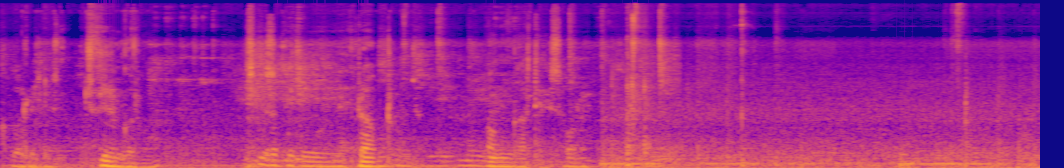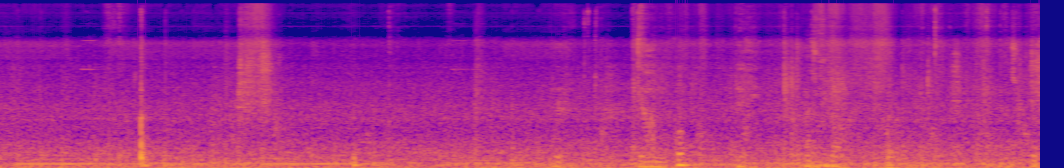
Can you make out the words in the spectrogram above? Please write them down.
그거를 줄이는 거로. 7mg으로 먹는 것 같아서 오늘 이거 안 먹고 여기 아주 그냥 아주 그냥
